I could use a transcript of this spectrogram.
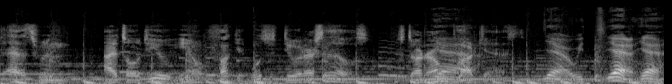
that's when I told you, you know, fuck it, we'll just do it ourselves. We'll start our Yeah. own podcast. Yeah, we yeah yeah.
